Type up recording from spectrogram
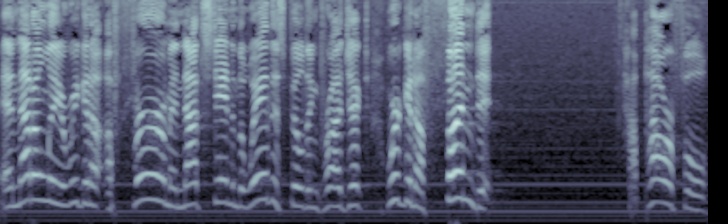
And not only are we going to affirm and not stand in the way of this building project, we're going to fund it. How powerful,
